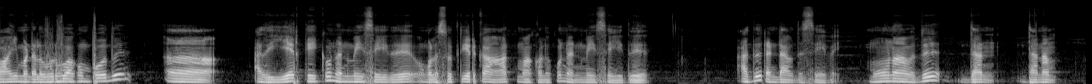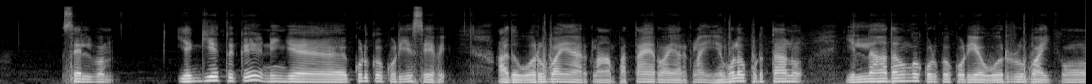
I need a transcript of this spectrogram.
வாயுமண்டலம் உருவாக்கும் போது அது இயற்கைக்கும் நன்மை செய்து உங்களை சுற்றி இருக்க ஆத்மாக்களுக்கும் நன்மை செய்து. அது ரெண்டாவது சேவை. மூணாவது தன் தனம் செல்வம். எங்கேயத்துக்கு நீங்கள் கொடுக்கக்கூடிய சேவை. அது ஒரு ரூபாயாக இருக்கலாம் பத்தாயிரம் ரூபாயாக இருக்கலாம் எவ்வளோ கொடுத்தாலும் இல்லாதவங்க கொடுக்கக்கூடிய ஒரு ரூபாய்க்கும்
